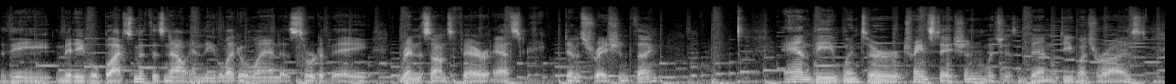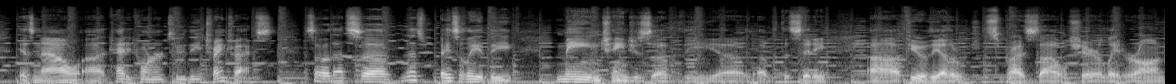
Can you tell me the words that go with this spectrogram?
The medieval blacksmith is now in the Legoland as sort of a Renaissance fair esque demonstration thing and the winter train station, which has been de-winterized, is now uh, caddy corner to the train tracks. So that's uh, that's basically the main changes of the uh, of the city. Uh, a few of the other surprises I will share later on.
